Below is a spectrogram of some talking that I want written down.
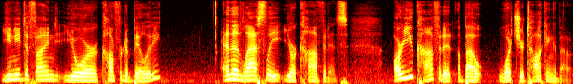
you need to find your comfortability. And then lastly, your confidence. Are you confident about what you're talking about?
